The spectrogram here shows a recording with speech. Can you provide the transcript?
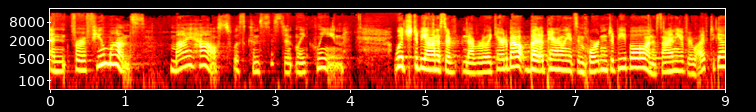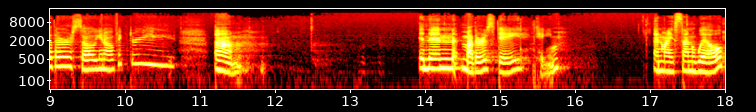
And for a few months, my house was consistently clean, which, to be honest, I've never really cared about, but apparently it's important to people and a sign of your life together. So, you know, victory. Um, and then Mother's Day came and my son Will,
